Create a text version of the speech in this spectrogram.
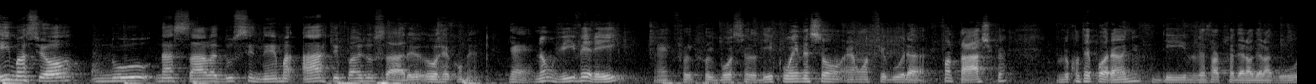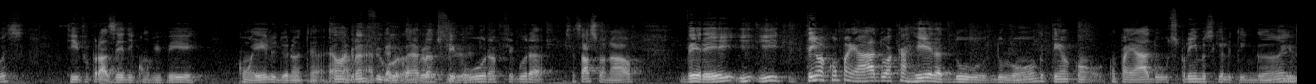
Em Maceió, no, na sala do cinema Arte Pajussara. Eu, eu recomendo. É, não vi, verei. É, foi, foi boa essa dica. O Emerson é uma figura fantástica, meu contemporâneo de Universidade Federal de Alagoas. Tive o prazer de conviver com ele durante a. É uma grande a- a- figura, É uma um grande grande figura, uma figura sensacional. Verei e, e tenho acompanhado a carreira do, do Longo, tenho acom- acompanhado os prêmios que ele tem ganho,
